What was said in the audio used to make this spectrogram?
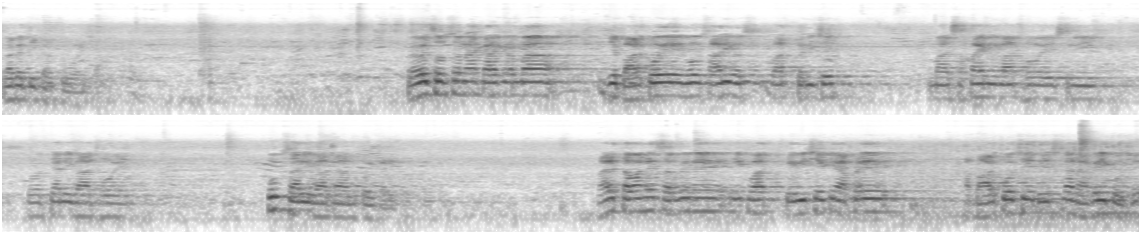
પ્રગતિ કરતું હોય છે. પ્રવેશોત્સવના કાર્યક્રમમાં જે બાળકોએ બહુ સારી વાત કરી છે. એમાં સફાઈની વાત હોય સ્ત્રી નૃત્યની વાત હોય ખૂબ સારી વાત આ લોકોએ કરી મારે તમારે સર્વેને એક વાત કહેવી છે કે આપણે આ બાળકો છે, દેશના નાગરિકો છે,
